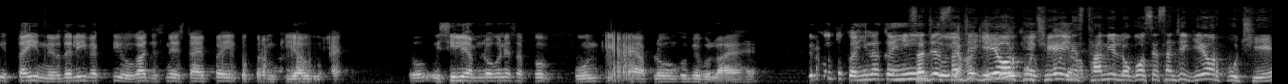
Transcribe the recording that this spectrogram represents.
इतना ही निर्दलीय व्यक्ति होगा जिसने इस टाइप का एक उपक्रम किया हुआ है। तो इसीलिए हम लोगों ने सबको फ़ोन किया है आप लोगों को भी बुलाया है। बिल्कुल तो कहीं ना कहीं संजय संजय ये और पूछिए इन स्थानीय लोगों से संजय ये और पूछिए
